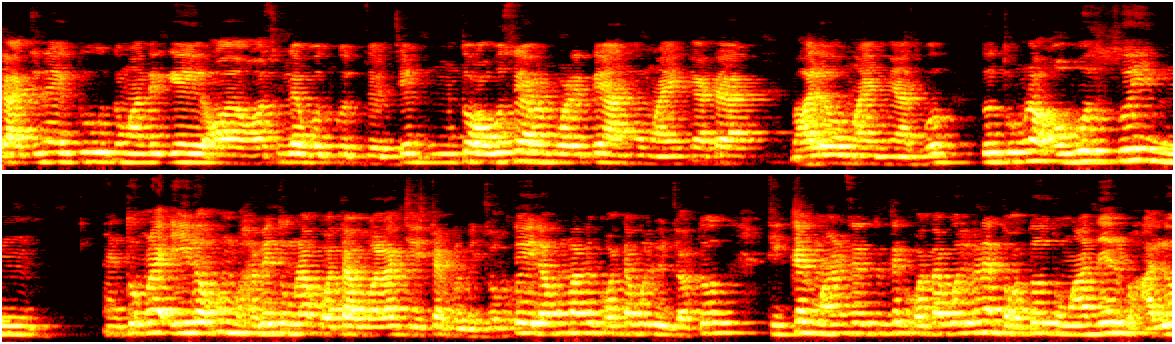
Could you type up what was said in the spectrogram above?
তার জন্য একটু তোমাদেরকে অসুবিধা বোধ করতে হচ্ছে। তো অবশ্যই আবার পরেতে আনব মাইক একটা ভালো মাইক নিয়ে আসব। তো তোমরা অবশ্যই তোমরা এইরকম ভাবে তোমরা কথা বলার চেষ্টা করবে। যত এরকম ভাবে কথা বলবে, যত ঠিকঠাক মানুষের সাথে কথা বলবে না, তত তোমাদের ভালো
